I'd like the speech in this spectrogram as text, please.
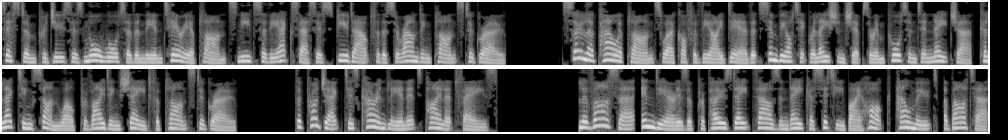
system produces more water than the interior plants need so the excess is spewed out for the surrounding plants to grow. Solar power plants work off of the idea that symbiotic relationships are important in nature, collecting sun while providing shade for plants to grow. The project is currently in its pilot phase. Lavasa, India is a proposed 8,000-acre city by Hock, Hellmuth, Obata,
